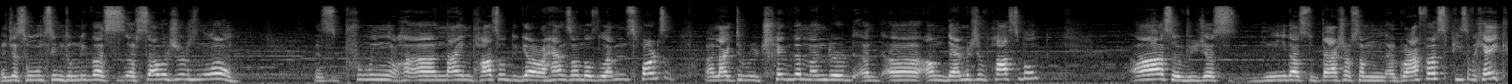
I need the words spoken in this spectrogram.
It just won't seem to leave us uh, salvagers alone. It's proving uh, not impossible to get our hands on those lemon parts. I'd like to retrieve them under uh, uh, undamaged if possible. Uh, so if you just need us to bash up some uh, Graphas, piece of cake.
